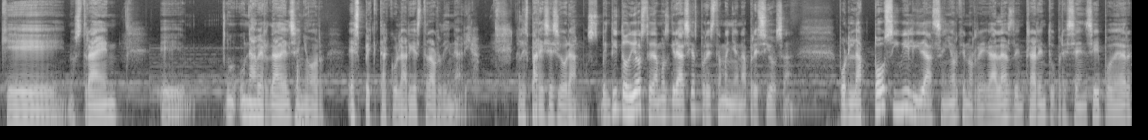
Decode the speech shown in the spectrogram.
que nos traen eh, una verdad del Señor espectacular y extraordinaria. ¿Qué les parece si oramos? Bendito Dios, te damos gracias por esta mañana preciosa, por la posibilidad, Señor, que nos regalas de entrar en tu presencia y poder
